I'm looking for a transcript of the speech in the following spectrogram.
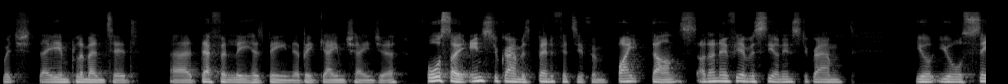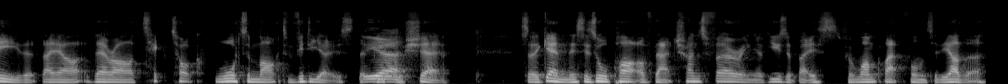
which they implemented, uh, definitely has been a big game changer. Also, Instagram has benefited from ByteDance. I don't know if you ever see on Instagram, you'll you'll see that they are there are TikTok watermarked videos that Yeah. people share. So again, this is all part of that transferring of user base from one platform to the other,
